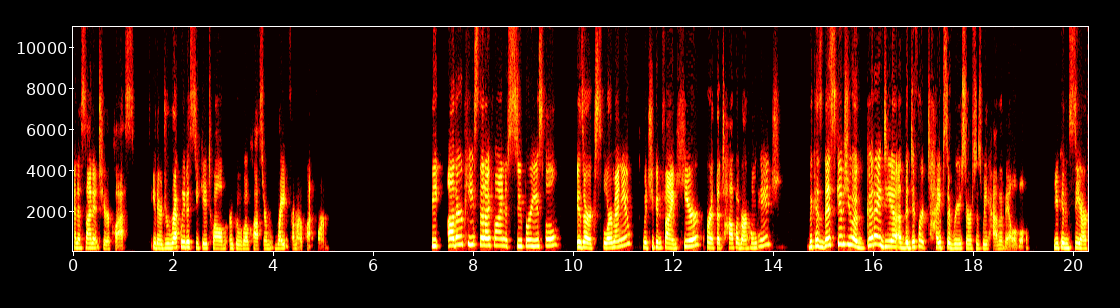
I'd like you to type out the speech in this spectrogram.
and assign it to your class, either directly to CK12 or Google Classroom right from our platform. The other piece that I find super useful is our Explore menu, which you can find here or at the top of our homepage, because this gives you a good idea of the different types of resources we have available. You can see our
